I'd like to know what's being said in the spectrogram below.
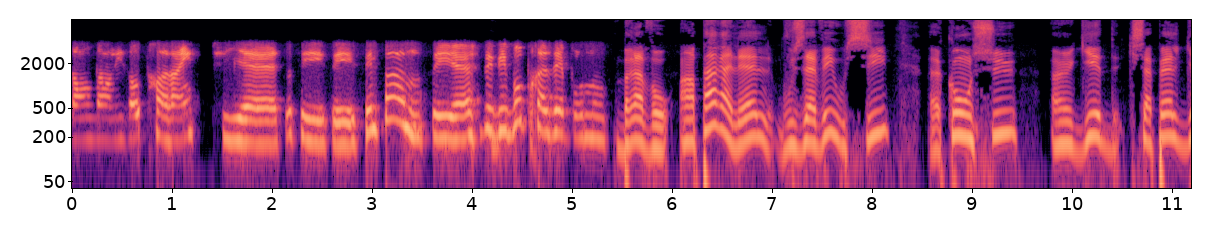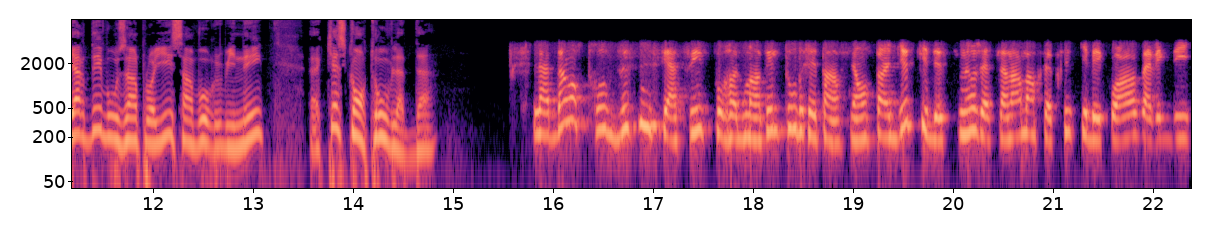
donc dans les autres provinces. Puis ça, c'est, le fun. C'est, c'est des beaux projets pour nous. Bravo. En parallèle, vous avez aussi conçu un guide qui s'appelle Gardez vos employés sans vous ruiner. Euh, qu'est-ce qu'on trouve là-dedans? Là-dedans, on retrouve 10 initiatives pour augmenter le taux de rétention. C'est un guide qui est destiné aux gestionnaires d'entreprises québécoises avec des,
